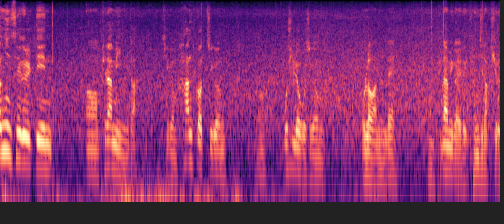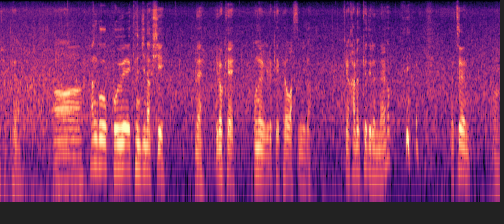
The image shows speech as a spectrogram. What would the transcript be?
혼인색을 띤 어, 피라미입니다. 지금 한껏 지금 어, 꼬시려고 지금 올라왔는데 어, 피라미가 이렇게 견지 낚시로 잡혀요. 어, 한국 고유의 견지 낚시 네 이렇게 오늘 이렇게 배워봤습니다. 제가 가르쳐 드렸나요? 여튼 어,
